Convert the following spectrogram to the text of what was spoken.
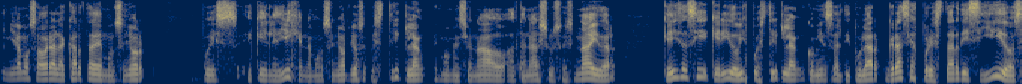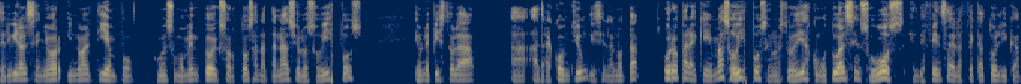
Y miramos ahora la carta de Monseñor pues, eh, que le dirigen a Monseñor Joseph Strickland, hemos mencionado a Athanasius Schneider, que dice así, querido obispo Strickland, comienza el titular, gracias por estar decidido a servir al Señor y no al tiempo, como en su momento exhortó San Atanasio los obispos, en una epístola a Dracontium, dice la nota, oro para que más obispos en nuestros días como tú alcen su voz en defensa de la fe católica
